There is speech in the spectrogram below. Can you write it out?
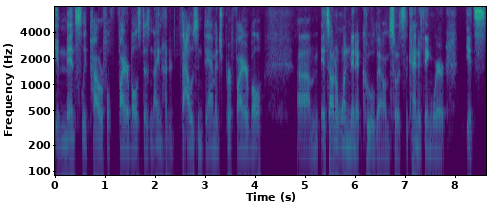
immensely powerful fireballs, does 900,000 damage per fireball. Um, it's on a one minute cooldown, so it's the kind of thing where it's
